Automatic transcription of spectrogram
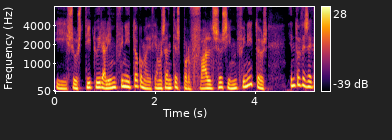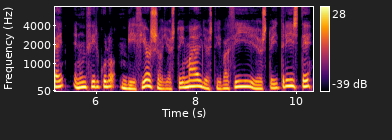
y sustituir al infinito, como decíamos antes, por falsos infinitos. Y entonces se cae en un círculo vicioso. Yo estoy mal, yo estoy vacío, yo estoy triste,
